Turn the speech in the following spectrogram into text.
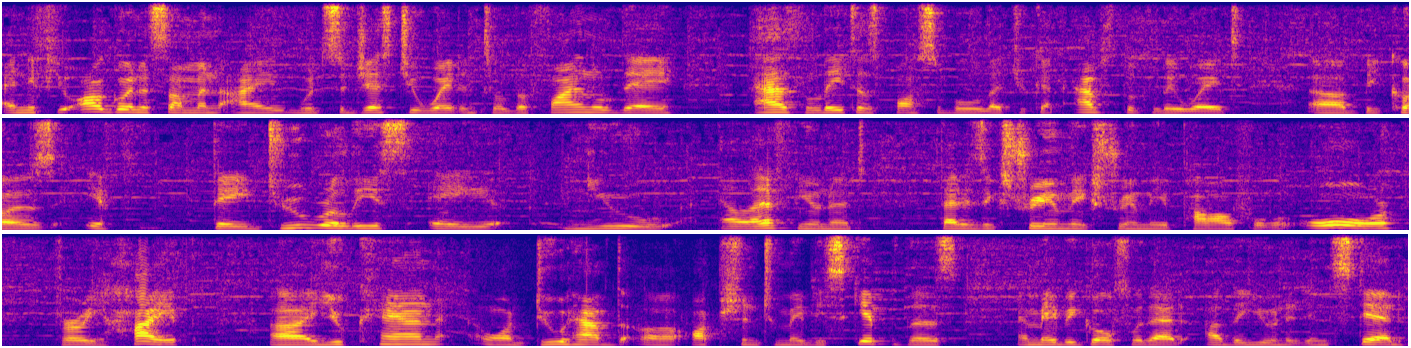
And if you are going to summon, I would suggest you wait until the final day as late as possible that you can absolutely wait uh, because if they do release a new LF unit that is extremely extremely powerful or very hype uh, you can or do have the uh, option to maybe skip this and maybe go for that other unit instead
